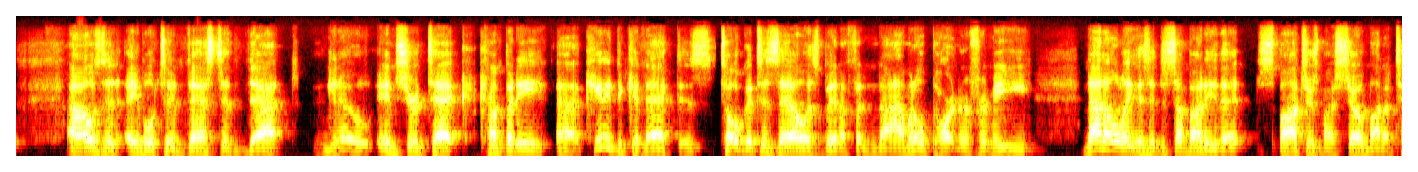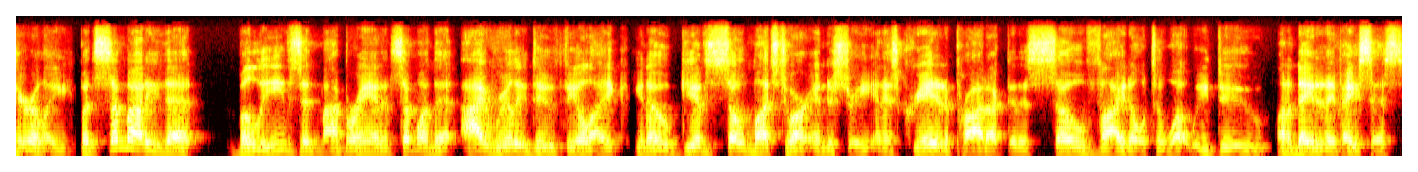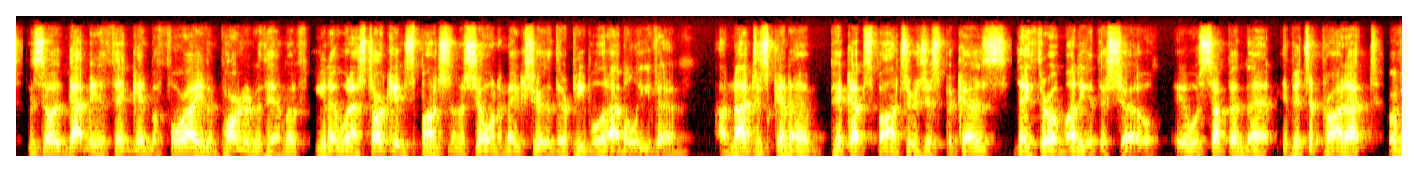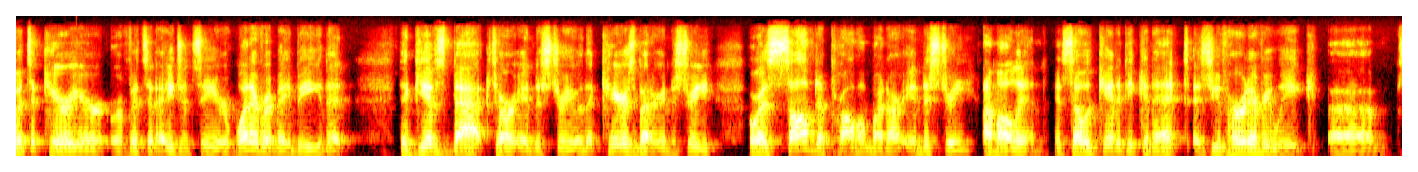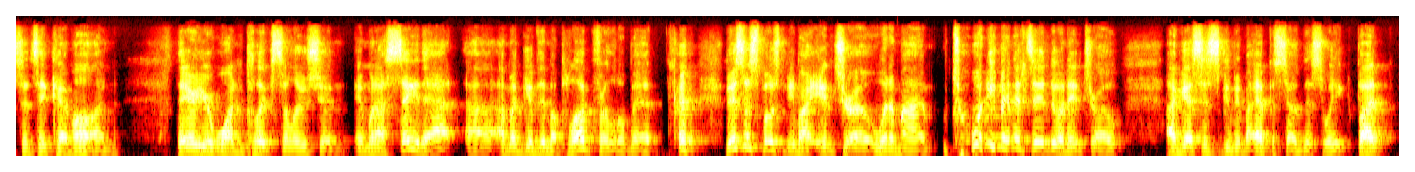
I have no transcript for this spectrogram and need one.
I wasn't able to invest in that you know, insurtech company. Uh, Canopy Connect is Tolga Tezel has been a phenomenal partner for me. Not only is it just somebody that sponsors my show monetarily, but somebody that believes in my brand and someone that I really do feel like, you know, gives so much to our industry and has created a product that is so vital to what we do on a day to day basis. And so it got me to thinking before I even partnered with him of, you know, when I start getting sponsors on the show, I want to make sure that they're people that I believe in. I'm not just going to pick up sponsors just because they throw money at the show. It was something that if it's a product or if it's a carrier or if it's an agency or whatever it may be that that gives back to our industry or that cares about our industry or has solved a problem in our industry, I'm all in. And so with Canopy Connect, as you've heard every week um, since they come on, they are your one click solution. And when I say that, uh, I'm going to give them a plug for a little bit. this was supposed to be my intro. What am I, 20 minutes into an intro? I guess this is going to be my episode this week. But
